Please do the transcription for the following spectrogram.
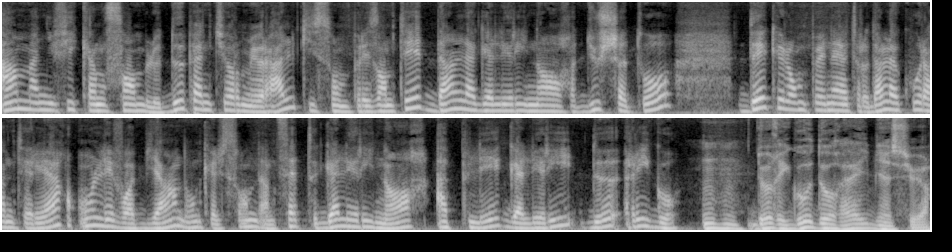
un magnifique ensemble de peintures murales qui sont présentées dans la galerie nord du château. Dès que l'on pénètre dans la cour intérieure, on les voit bien. Donc elles sont dans cette galerie nord appelée galerie de Rigaud. Mhm. de Rigaud d'oreille, bien sûr.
